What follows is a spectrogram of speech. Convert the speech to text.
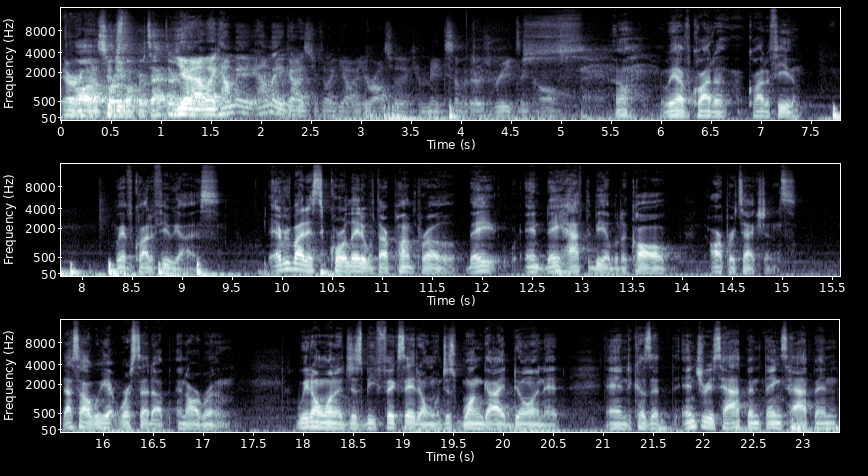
Eric oh, has personal protector. Yeah, like how many how many guys do you feel like yeah on your roster that can make some of those reads and calls? Oh, we have quite a quite a few. We have quite a few guys. Everybody's correlated with our punt pro. They and they have to be able to call our protections. That's how we get, we're set up in our room. We don't want to just be fixated on just one guy doing it and because injuries happen, things happen.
